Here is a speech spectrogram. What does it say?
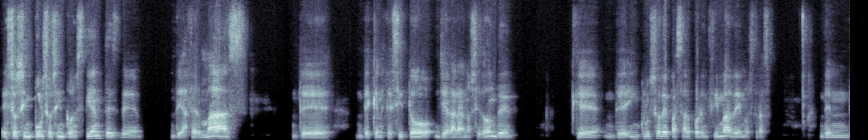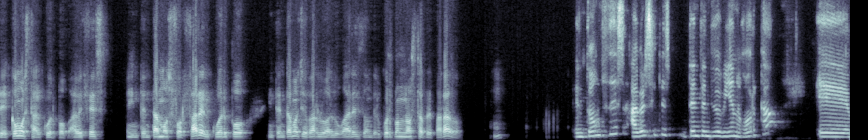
esos impulsos inconscientes de, de hacer más, de, de que necesito llegar a no sé dónde, que de incluso de pasar por encima de nuestras de, cómo está el cuerpo. A veces intentamos forzar el cuerpo, intentamos llevarlo a lugares donde el cuerpo no está preparado. Entonces, a ver si te, he entendido bien, Gorka. Eh,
